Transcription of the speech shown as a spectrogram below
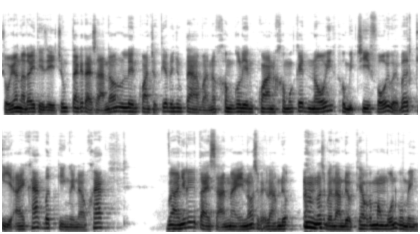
chủ nhân ở đây thì gì? Chúng ta, cái tài sản đó liên quan trực tiếp đến chúng ta và nó không có liên quan, không có kết nối, không bị chi phối bởi bất kỳ ai khác, bất kỳ người nào khác. Và những cái tài sản này nó sẽ phải làm được, nó sẽ phải làm được theo cái mong muốn của mình.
